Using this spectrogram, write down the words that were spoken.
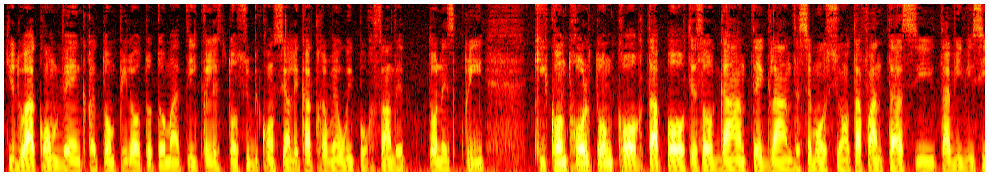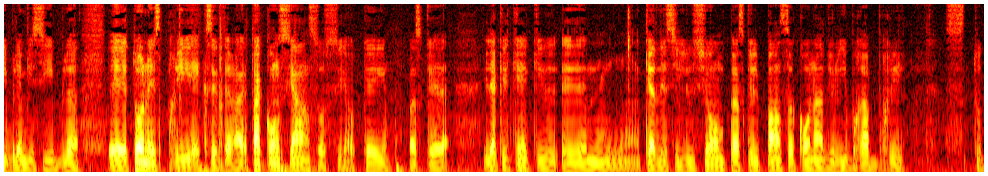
Tu dois convaincre ton pilote automatique, ton subconscient, les 88% de ton esprit qui contrôle ton corps, ta peau, tes organes, tes glandes, tes émotions, ta fantaisie, ta vie visible, invisible, ton esprit, etc. Ta conscience aussi, ok? Parce que il y a quelqu'un qui, euh, qui, a des illusions parce qu'il pense qu'on a du libre abri. Toutes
